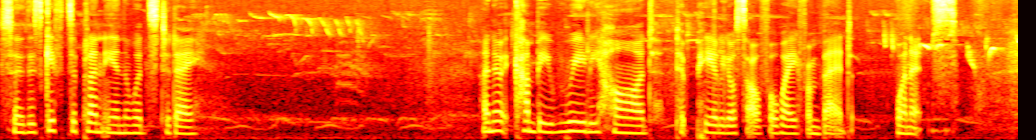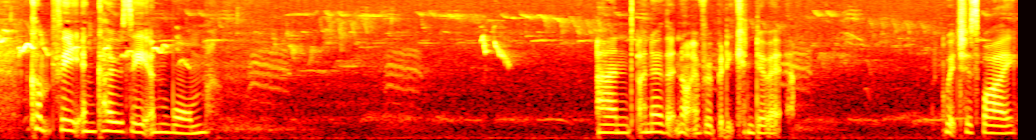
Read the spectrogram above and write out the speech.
So there's gifts aplenty in the woods today. I know it can be really hard to peel yourself away from bed when it's comfy and cozy and warm. And I know that not everybody can do it, which is why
